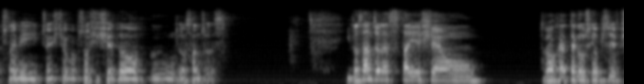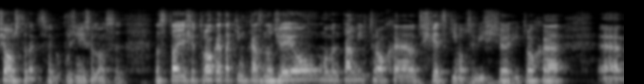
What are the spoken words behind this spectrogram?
przynajmniej częściowo przenosi się do mm, Los Angeles. I Los Angeles staje się trochę, tego już nie opisuję w książce, tak, to są jego późniejsze losy. No staje się trochę takim kaznodzieją momentami, trochę świeckim oczywiście i trochę e,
